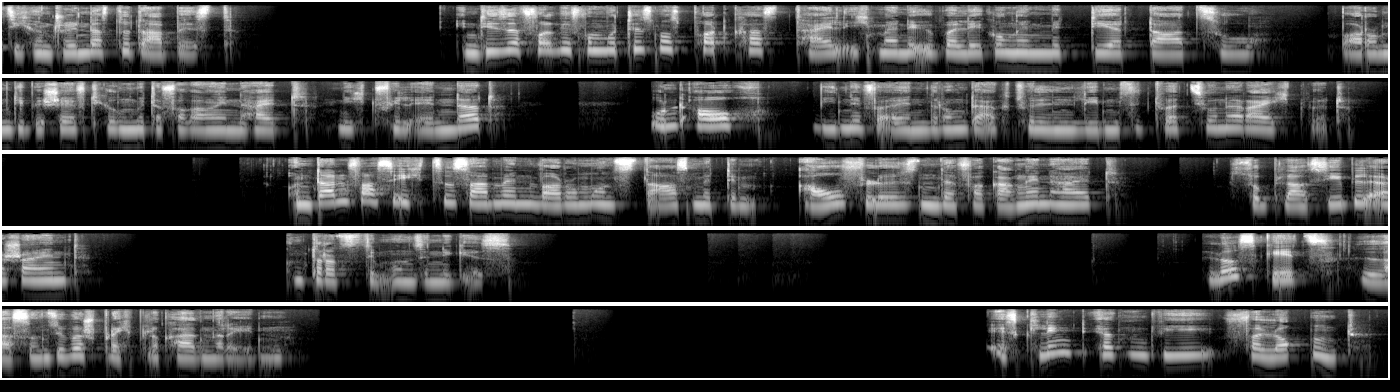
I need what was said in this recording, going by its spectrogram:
Dich und schön, dass du da bist. In dieser Folge vom Mutismus Podcast teile ich meine Überlegungen mit dir dazu, warum die Beschäftigung mit der Vergangenheit nicht viel ändert und auch, wie eine Veränderung der aktuellen Lebenssituation erreicht wird. Und dann fasse ich zusammen, warum uns das mit dem Auflösen der Vergangenheit so plausibel erscheint und trotzdem unsinnig ist. Los geht's, lass uns über Sprechblockaden reden. Es klingt irgendwie verlockend.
